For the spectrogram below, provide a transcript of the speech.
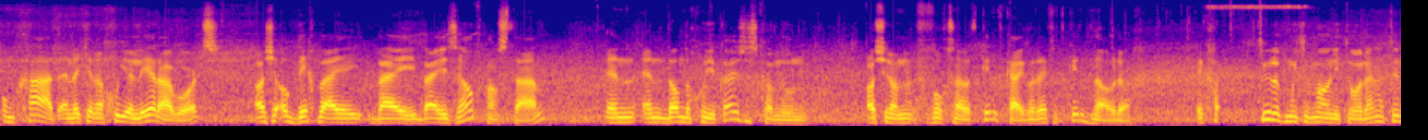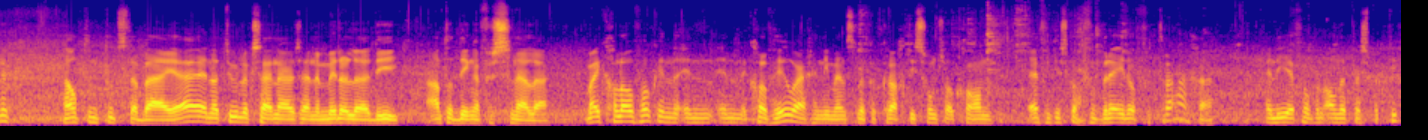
om gaat. En dat je een goede leraar wordt als je ook dicht bij, bij, bij jezelf kan staan. En, en dan de goede keuzes kan doen. Als je dan vervolgens naar het kind kijkt, wat heeft het kind nodig? Ik ga, tuurlijk moet je monitoren en natuurlijk helpt een toets daarbij. Hè? En natuurlijk zijn er, zijn er middelen die een aantal dingen versnellen. Maar ik geloof ook in, in, in, ik geloof heel erg in die menselijke kracht die soms ook gewoon eventjes kan verbreden of vertragen. En die even op een ander perspectief.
